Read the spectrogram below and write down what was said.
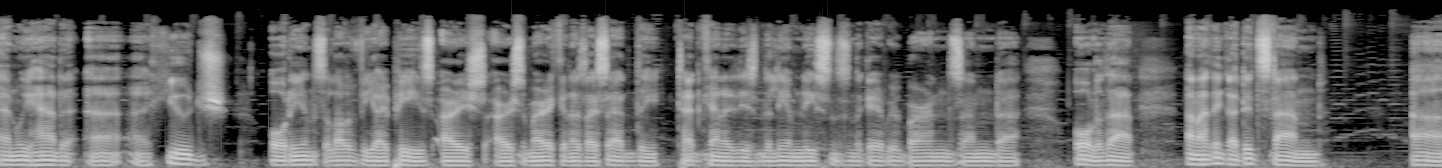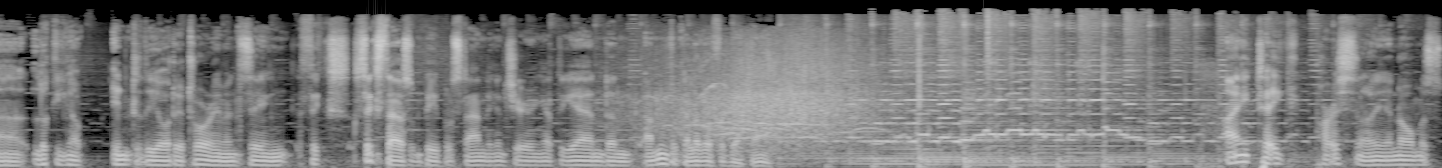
And we had a, a, a huge audience, a lot of VIPs, Irish, Irish American, as I said, the Ted Kennedys and the Liam Neesons and the Gabriel Byrnes and uh, all of that. And I think I did stand uh, looking up into the auditorium and seeing six six thousand people standing and cheering at the end, and I don't think I'll ever forget that. I take personally enormous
